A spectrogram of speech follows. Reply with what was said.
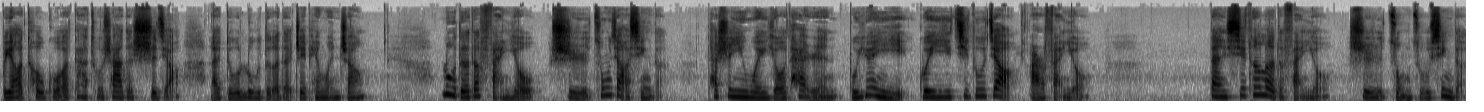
不要透过大屠杀的视角来读路德的这篇文章。路德的反犹是宗教性的，他是因为犹太人不愿意皈依基督教而反犹。”但希特勒的反犹是种族性的，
